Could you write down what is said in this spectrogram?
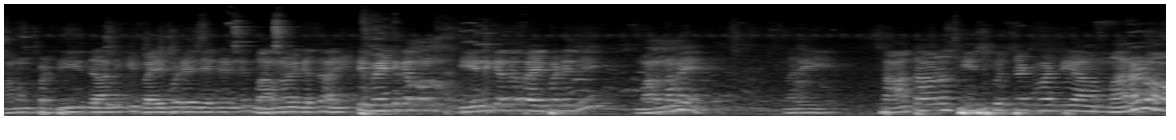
మనం ప్రతి దానికి భయపడేది ఏంటంటే మరణమే కదా. అల్టిమేట్గా మనం దేనికన్నా భయపడేది మరణమే. మరి సాతాను తీసుకొచ్చినటువంటి ఆ మరణం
